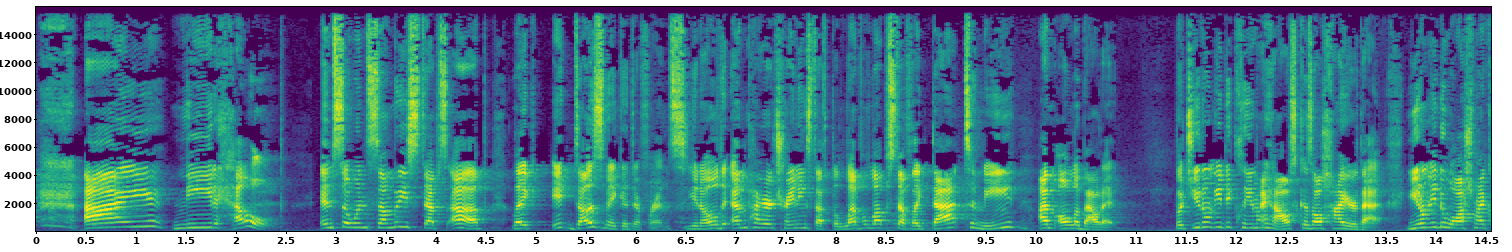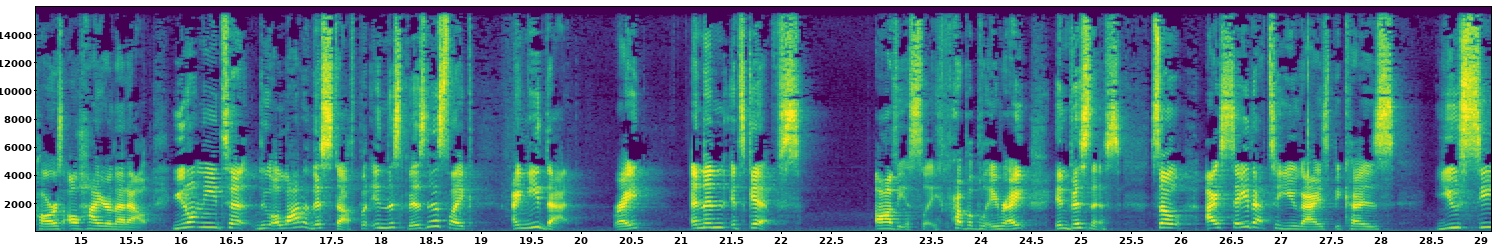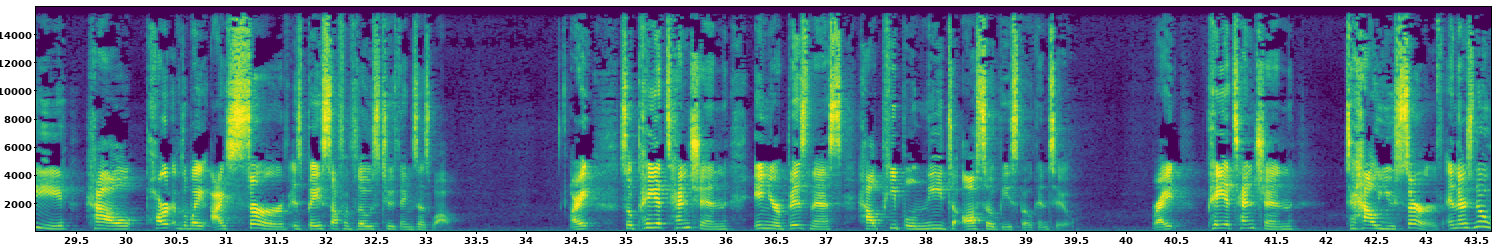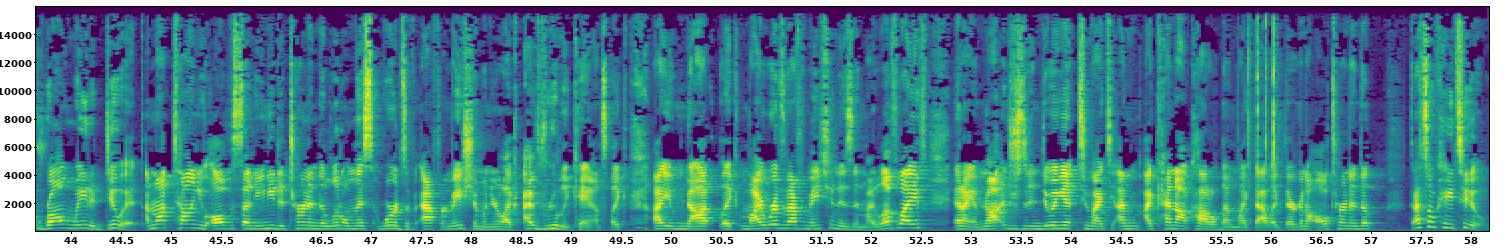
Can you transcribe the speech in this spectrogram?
i need help. And so when somebody steps up, like it does make a difference. You know, the empire training stuff, the level up stuff, like that to me, I'm all about it. But you don't need to clean my house because I'll hire that. You don't need to wash my cars, I'll hire that out. You don't need to do a lot of this stuff. But in this business, like, I need that, right? And then it's gifts, obviously, probably, right? In business. So I say that to you guys because you see how part of the way I serve is based off of those two things as well. All right. So pay attention in your business how people need to also be spoken to, right? Pay attention to how you serve. And there's no wrong way to do it. I'm not telling you all of a sudden you need to turn into little miss words of affirmation when you're like, I really can't. Like, I am not, like, my words of affirmation is in my love life, and I am not interested in doing it to my team. I cannot coddle them like that. Like, they're going to all turn into, that's okay too.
